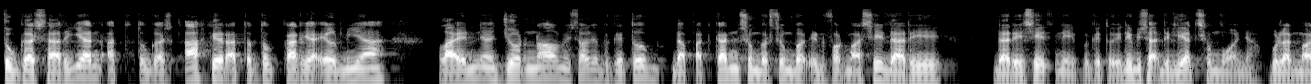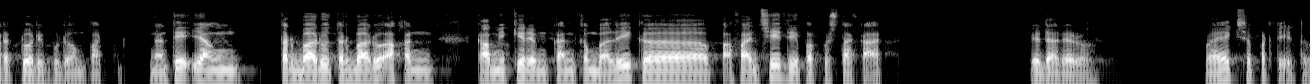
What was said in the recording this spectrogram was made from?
tugas harian atau tugas akhir atau tugas karya ilmiah lainnya jurnal misalnya begitu dapatkan sumber-sumber informasi dari dari sini begitu. Ini bisa dilihat semuanya bulan Maret 2024. Nanti yang terbaru-terbaru akan kami kirimkan kembali ke Pak Fanci di perpustakaan di Darero. Baik, seperti itu.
